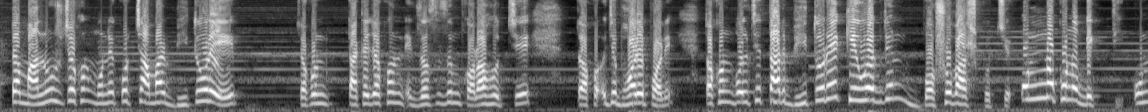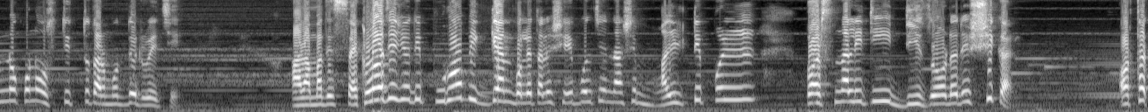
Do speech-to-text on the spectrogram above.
একটা মানুষ যখন মনে করছে আমার ভিতরে যখন তাকে যখন এক্সারসাইজম করা হচ্ছে তখন যে ভরে পড়ে, তখন বলছে তার ভিতরে কেউ একজন বসবাস করছে, অন্য কোনো ব্যক্তি, অন্য কোনো অস্তিত্ব তার মধ্যে রয়েছে। আর আমাদের সাইকোলজি যদি পুরো বিজ্ঞান বলে, তাহলে সে বলছে, না, সে মাল্টিপল পার্সোনালিটি ডিসঅর্ডারের শিকার। অর্থাৎ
